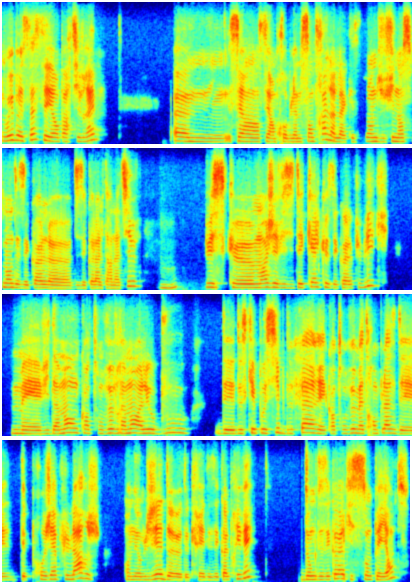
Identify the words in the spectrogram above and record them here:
Oui, bah ça c'est en partie vrai. Euh, c'est un, un, problème central, la question du financement des écoles, euh, des écoles alternatives, mhm. puisque moi j'ai visité quelques écoles publiques, Mais évidemment, quand on veut vraiment aller au bout de ce qui est possible de faire et quand on veut mettre en place des, des projets plus larges, on est obligé de, de, créer des écoles privées. Donc des écoles qui sont payantes,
